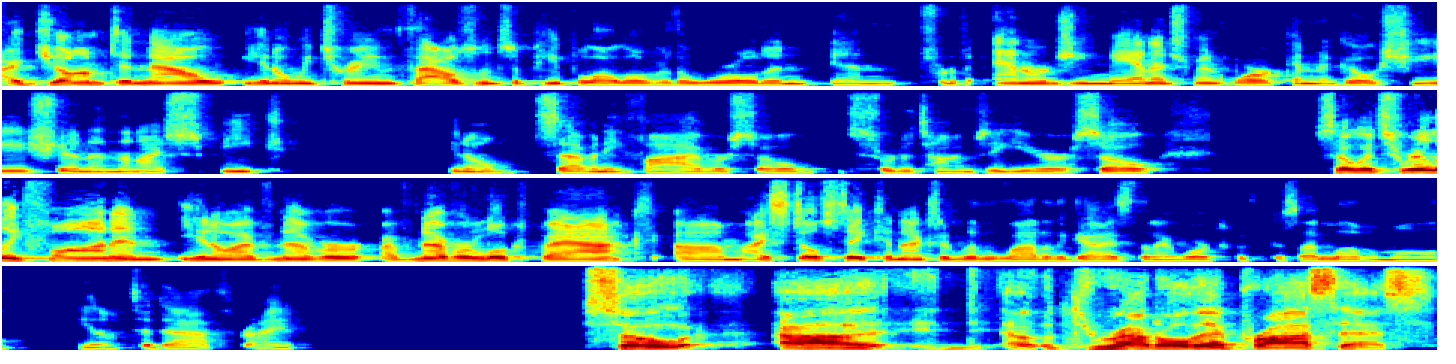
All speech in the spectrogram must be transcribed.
i jumped and now you know we train thousands of people all over the world in, in sort of energy management work and negotiation and then i speak you know 75 or so sort of times a year. So so it's really fun and you know i've never i've never looked back um, i still stay connected with a lot of the guys that i worked with because i love them all you know to death right? So uh, uh, throughout all that process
